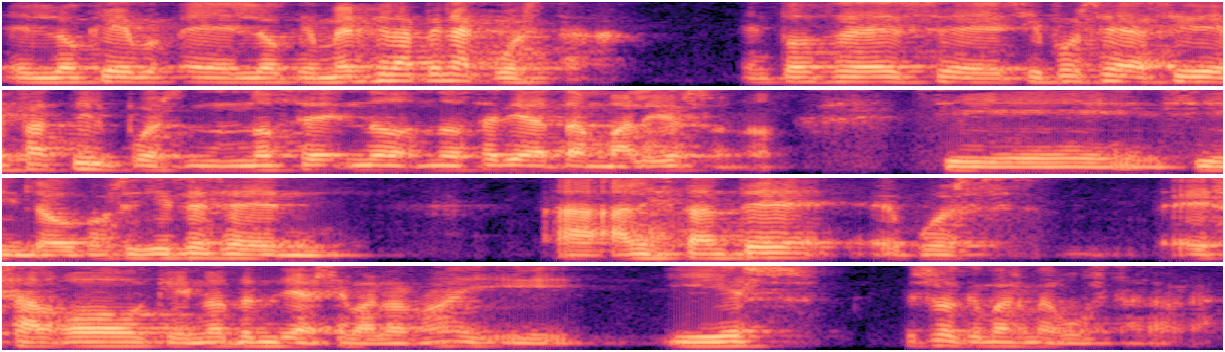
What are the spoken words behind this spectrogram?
lo que, eh, lo que merece la pena cuesta. Entonces, eh, si fuese así de fácil, pues no, sé, no, no sería tan valioso, ¿no? Si, si lo consiguieses en, al instante, eh, pues es algo que no tendría ese valor, ¿no? Y, y es, es lo que más me gusta, la verdad.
